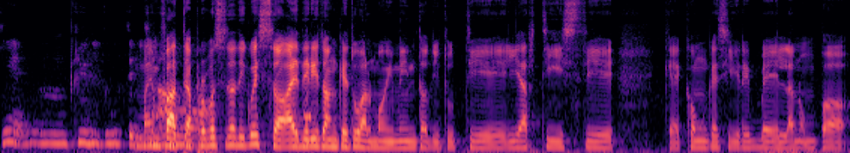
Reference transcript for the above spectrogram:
che mh, più di tutte Ma infatti, a diciamo proposito di questo, hai aderito anche tu al movimento di tutti gli artisti che comunque si ribellano un po'.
